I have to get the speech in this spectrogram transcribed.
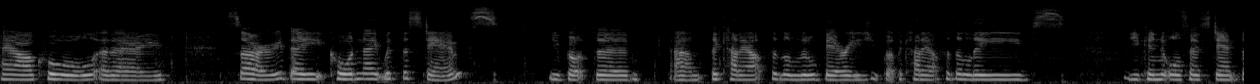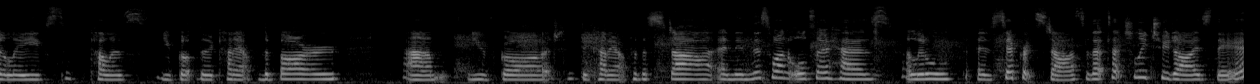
How cool are they? So they coordinate with the stamps. You've got the um, the cutout for the little berries. You've got the cutout for the leaves. You can also stamp the leaves colours. You've got the cutout for the bow. Um, you've got the cutout for the star and then this one also has a little a separate star so that's actually two dies there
